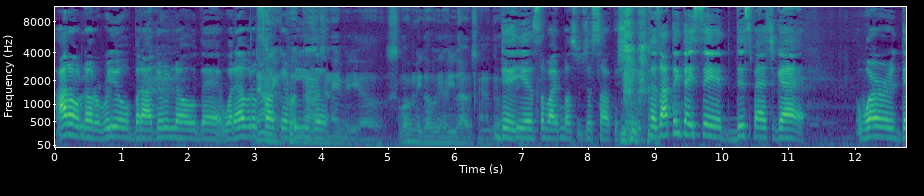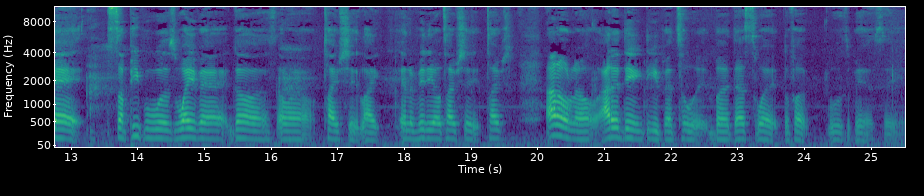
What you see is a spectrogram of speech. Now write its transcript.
I don't know the real, but I do know that whatever the they fucking put guns in reason. their videos. What Migo video you ever seen a? That yeah, somebody must have just talking shit. Because I think they said dispatch got word that some people was waving guns around type shit, like in the video type shit, type. Sh- I don't know. I didn't dig deep into it, but that's what the fuck was being said.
